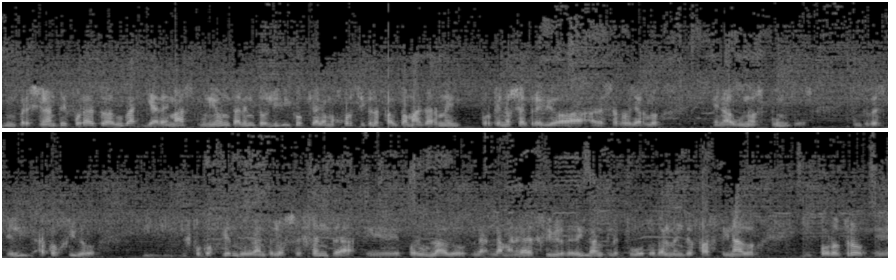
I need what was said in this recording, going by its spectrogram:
impresionante y fuera de toda duda y además unió un talento lírico que a lo mejor sí que le faltó a McCartney porque no se atrevió a, a desarrollarlo en algunos puntos. Entonces él ha cogido y, fue cogiendo durante los 60, eh, por un lado, la, la manera de escribir de Dylan, que le tuvo totalmente fascinado, y por otro, eh,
